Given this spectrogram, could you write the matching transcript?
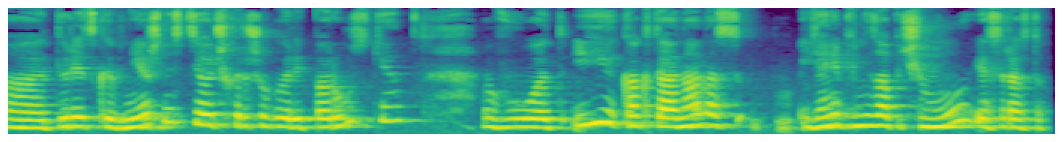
а, турецкой внешности, очень хорошо говорит по-русски, Вот. И как-то она нас... Я не поняла, почему. Я сразу так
